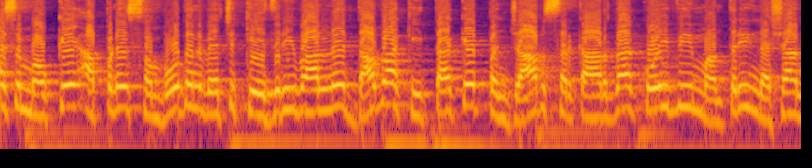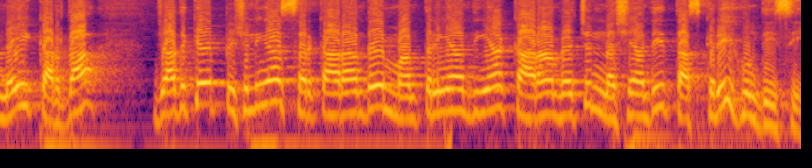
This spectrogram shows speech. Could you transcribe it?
ਇਸ ਮੌਕੇ ਆਪਣੇ ਸੰਬੋਧਨ ਵਿੱਚ ਕੇਜਰੀਵਾਲ ਨੇ ਦਾਅਵਾ ਕੀਤਾ ਕਿ ਪੰਜਾਬ ਸਰਕਾਰ ਦਾ ਕੋਈ ਵੀ ਮੰਤਰੀ ਨਸ਼ਾ ਨਹੀਂ ਕਰਦਾ, ਜਦਕਿ ਪਿਛਲੀਆਂ ਸਰਕਾਰਾਂ ਦੇ ਮੰਤਰੀਆਂ ਦੀਆਂ ਕਾਰਾਂ ਵਿੱਚ ਨਸ਼ਿਆਂ ਦੀ ਤਸਕਰੀ ਹੁੰਦੀ ਸੀ।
